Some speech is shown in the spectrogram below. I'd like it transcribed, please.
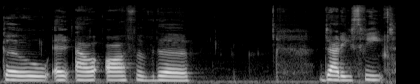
go out off of the daddy's feet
